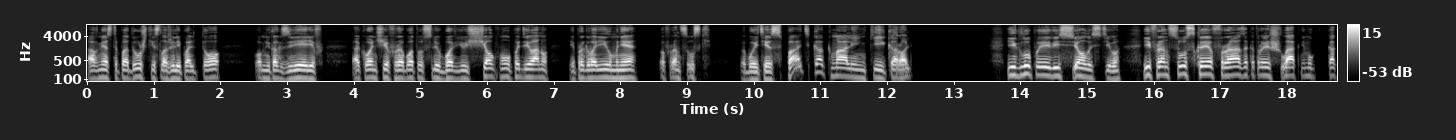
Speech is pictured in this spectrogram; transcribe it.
а вместо подушки сложили пальто. Помню, как Зверев, окончив работу с любовью, щелкнул по дивану и проговорил мне по-французски. «Вы будете спать, как маленький король» и глупая веселость его, и французская фраза, которая шла к нему, как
